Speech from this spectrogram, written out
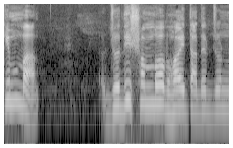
কিংবা যদি সম্ভব হয় তাদের জন্য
